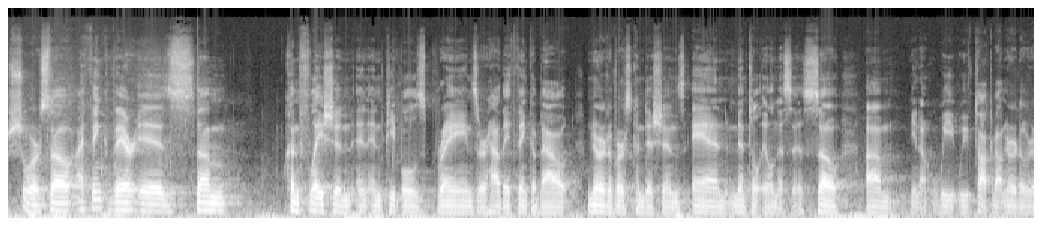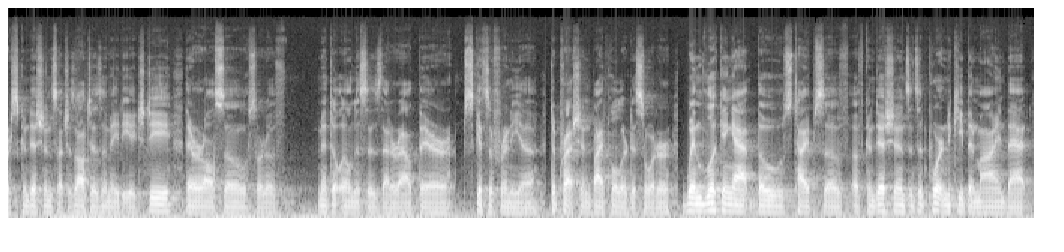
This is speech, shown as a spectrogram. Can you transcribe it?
Sure. So I think there is some conflation in, in people's brains or how they think about neurodiverse conditions and mental illnesses. So, um, you know, we, we've talked about neurodiverse conditions such as autism, ADHD. There are also sort of mental illnesses that are out there schizophrenia, depression, bipolar disorder. When looking at those types of, of conditions, it's important to keep in mind that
